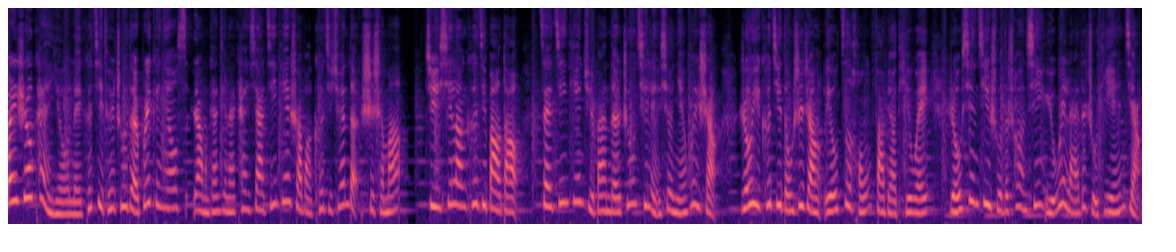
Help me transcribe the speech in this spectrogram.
欢迎收看由雷科技推出的 Breaking News，让我们赶紧来看一下今天刷爆科技圈的是什么。据新浪科技报道，在今天举办的中期领袖年会上，柔宇科技董事长刘自宏发表题为“柔性技术的创新与未来”的主题演讲。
